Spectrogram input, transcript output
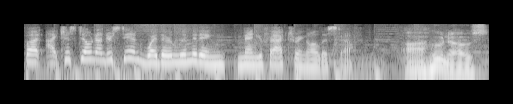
but i just don't understand why they're limiting manufacturing all this stuff Uh, who knows?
